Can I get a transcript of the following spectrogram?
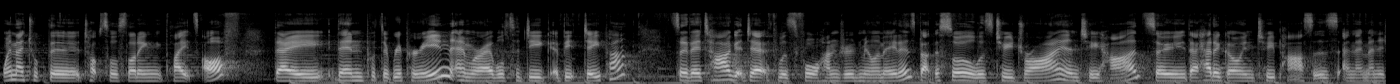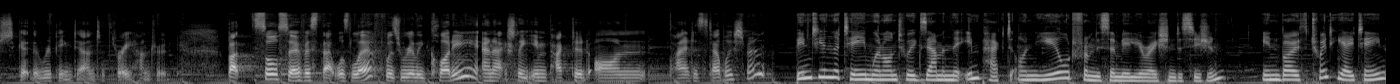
when they took the topsoil slotting plates off, they then put the ripper in and were able to dig a bit deeper so their target depth was 400 millimetres, but the soil was too dry and too hard, so they had to go in two passes and they managed to get the ripping down to 300. But the soil surface that was left was really cloddy and actually impacted on plant establishment. Bindi and the team went on to examine the impact on yield from this amelioration decision in both 2018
